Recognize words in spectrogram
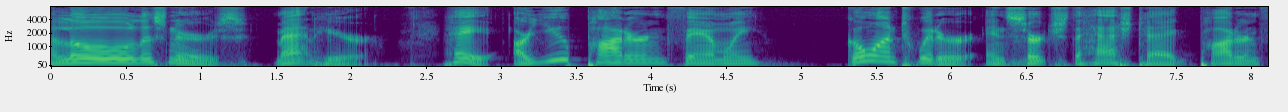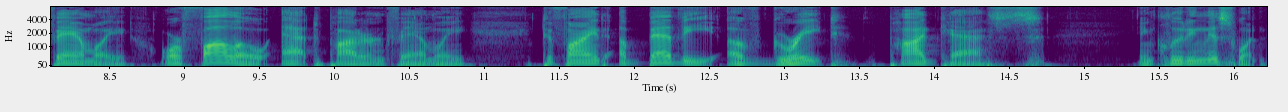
Hello, listeners. Matt here. Hey, are you Podern family? Go on Twitter and search the hashtag Podern Family or follow at Podern Family to find a bevy of great podcasts, including this one.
